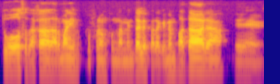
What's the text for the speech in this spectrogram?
Tuvo dos atajadas de Armani que fueron fundamentales para que no empatara. Eh.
